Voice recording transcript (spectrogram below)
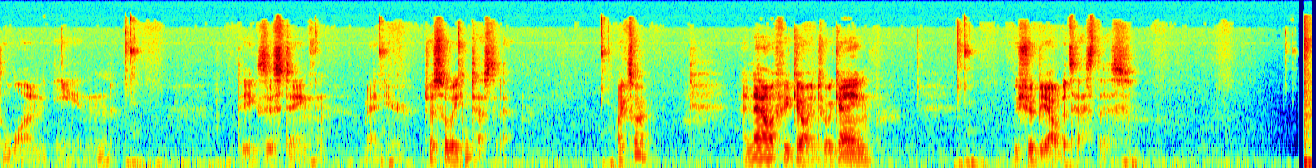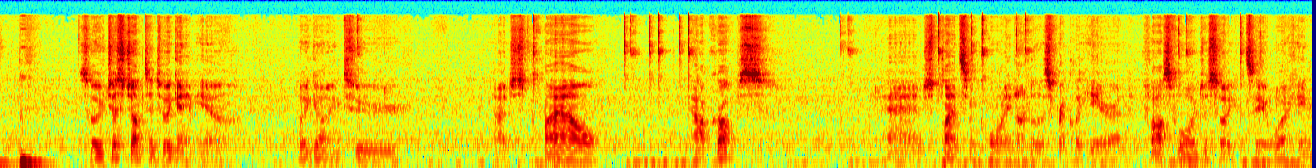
the one in the existing menu, just so we can test it out, like so. And now if we go into a game, we should be able to test this. So we've just jumped into a game here. We're going to uh, just plow our crops and just plant some corn in under the sprinkler here and then fast forward just so we can see it working.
